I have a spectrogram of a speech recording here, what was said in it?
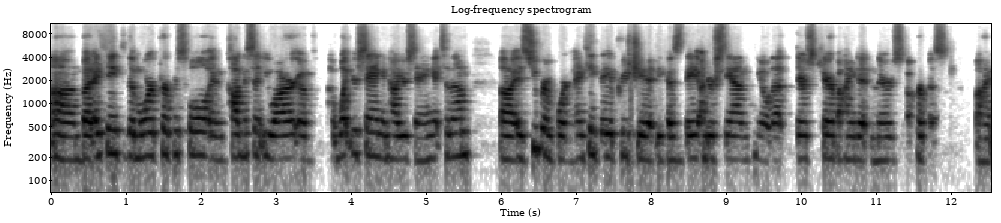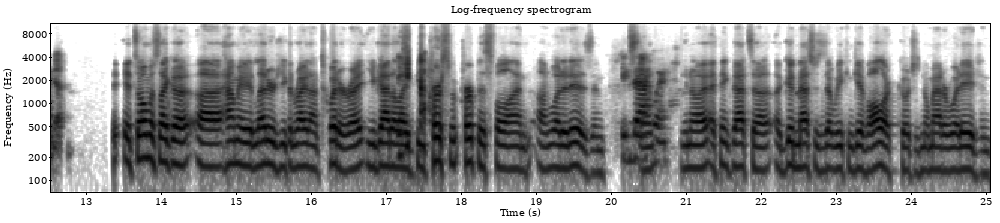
Um, but I think the more purposeful and cognizant you are of what you're saying and how you're saying it to them uh, is super important. I think they appreciate it because they understand, you know, that there's care behind it and there's a purpose behind it. It's almost like a uh, how many letters you can write on Twitter, right? You got to like be pers- purposeful on on what it is, and exactly. And, you know, I, I think that's a, a good message that we can give all our coaches, no matter what age. And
